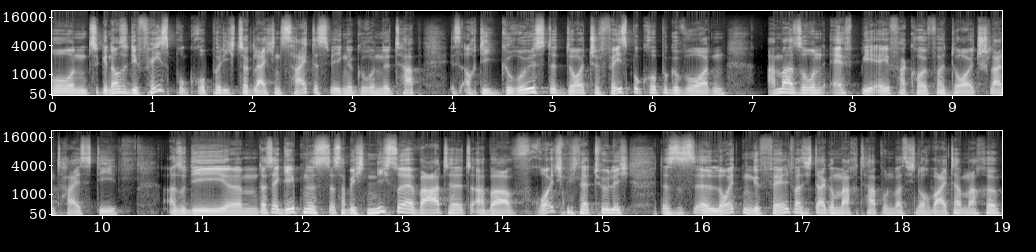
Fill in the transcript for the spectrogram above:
und genauso die Facebook-Gruppe, die ich zur gleichen Zeit deswegen gegründet habe, ist auch die größte deutsche Facebook-Gruppe geworden. Amazon FBA-Verkäufer Deutschland heißt die. Also die, ähm, das Ergebnis, das habe ich nicht so erwartet, aber freut mich natürlich, dass es äh, Leuten gefällt, was ich da gemacht habe und was ich noch weitermache.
